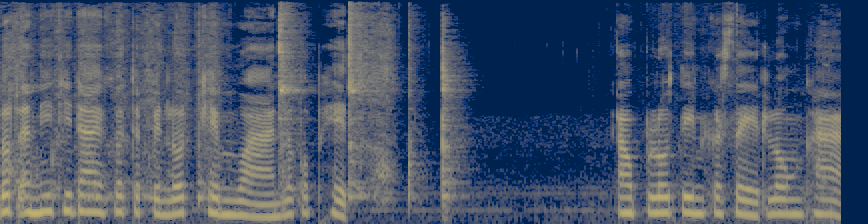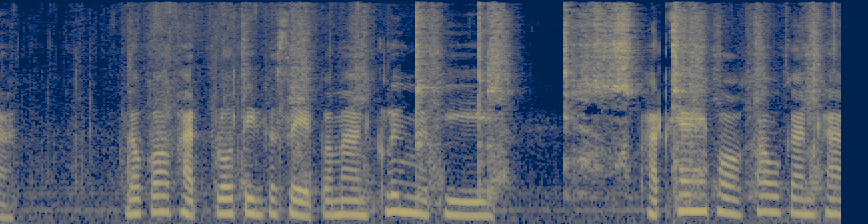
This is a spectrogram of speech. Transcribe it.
รสอันนี้ที่ได้ก็จะเป็นรสเค็มหวานแล้วก็เผ็ด เอาโปรตีนเกษตรลงค่ะ แล้วก็ผัดโปรตีนเกษตรประมาณครึ่งนาที ผัดแค่ให้พอเข้ากันค่ะ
